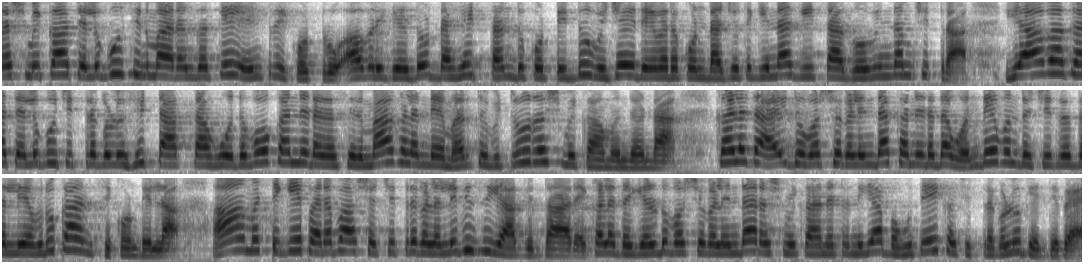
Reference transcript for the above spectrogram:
ರಶ್ಮಿಕಾ ತೆಲುಗು ಸಿನಿಮಾ ರಂಗಕ್ಕೆ ಎಂಟ್ರಿ ಕೊಟ್ರು. ಅವರಿಗೆ ದೊಡ್ಡ ಹಿಟ್ ತಂದು ಕೊಟ್ಟಿದ್ದು ವಿಜಯ್ ದೇವರಕೊಂಡ ಜೊತೆಗಿನ ಗೀತಾ ಗೋವಿಂದಂ ಚಿತ್ರ. ಯಾವಾಗ ತೆಲುಗು ಚಿತ್ರಗಳು ಹಿಟ್ ಆಗ್ತಾ ಹೋದವೋ ಕನ್ನಡದ ಸಿನಿಮಾಗಳನ್ನೇ ಮರೆತು ಬಿಟ್ಟರು ರಶ್ಮಿಕಾ ಮಂದಣ್ಣ. ಕಳೆದ ಐದು ವರ್ಷಗಳಿಂದ ಕನ್ನಡದ ಒಂದೇ ಒಂದು ಚಿತ್ರದಲ್ಲಿ ಅವರು ಕಾಣಿಸಿಕೊಂಡಿಲ್ಲ. ಆ ಮಟ್ಟಿಗೆ ಪರಭಾಷಾ ಚಿತ್ರಗಳಲ್ಲಿ ಬ್ಯುಸಿಯಾಗಿದ್ದಾರೆ. ಕಳೆದ ಎರಡು ವರ್ಷಗಳಿಂದ ರಶ್ಮಿಕಾ ನಟನೆಯ ಬಹುತೇಕ ಚಿತ್ರಗಳು ಗೆದ್ದಿವೆ.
